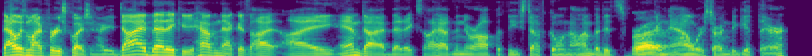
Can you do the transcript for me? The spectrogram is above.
that was my first question. Are you diabetic? Are you having that? Because I I am diabetic, so I have the neuropathy stuff going on, but it's working right. now. We're starting to get there.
